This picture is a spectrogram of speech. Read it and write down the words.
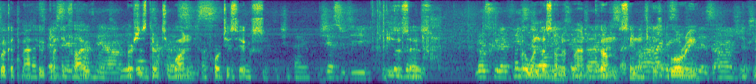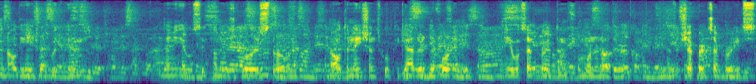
Look at Matthew 25, verses 31 to 46. Jesus says, but when the Son of Man comes in his glory, and all the angels with him, then he will sit on his glorious throne, and all the nations will be gathered before him, and he will separate them from one another, as the shepherd separates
